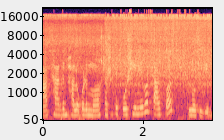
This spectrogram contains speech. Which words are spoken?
মাথা আগে ভালো করে মশলার সাথে কষিয়ে নেব, তারপর লতি দিব।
